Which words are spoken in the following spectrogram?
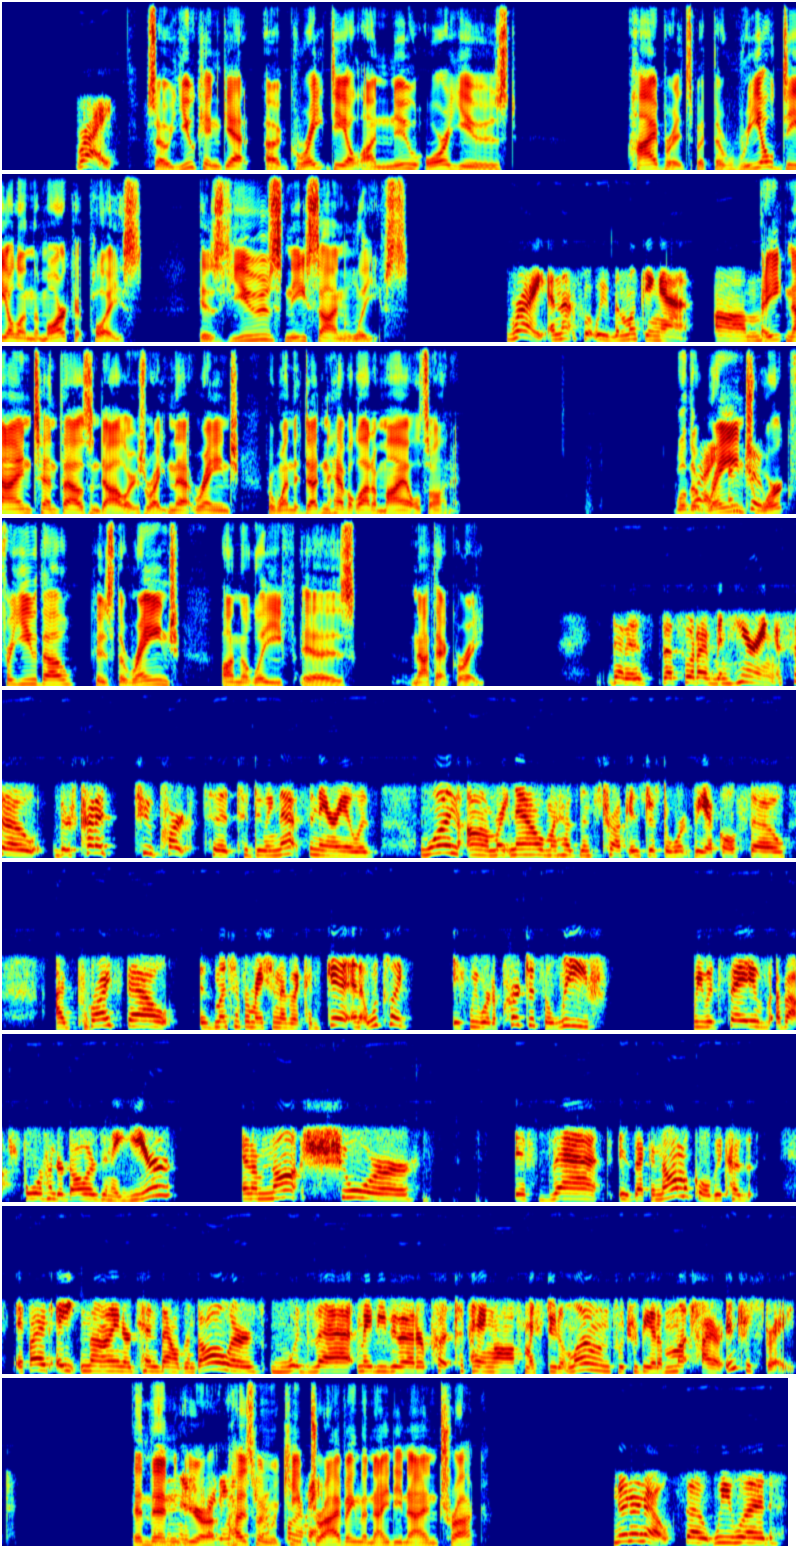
Right. So you can get a great deal on new or used hybrids, but the real deal in the marketplace is used Nissan Leafs. Right, and that's what we've been looking at. Um, Eight, nine, ten thousand dollars, right in that range for one that doesn't have a lot of miles on it. Will the right. range so, work for you though? Because the range on the Leaf is not that great. That is, that's what I've been hearing. So there's kind of two parts to, to doing that scenario. Is one, um, right now my husband's truck is just a work vehicle, so I priced out as much information as I could get, and it looks like if we were to purchase a Leaf, we would save about four hundred dollars in a year, and I'm not sure if that is economical because if I had eight, nine, or ten thousand dollars, would that maybe be better put to paying off my student loans, which would be at a much higher interest rate? And then, and then your husband would keep driving the '99 truck. No, no, no. So we would,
